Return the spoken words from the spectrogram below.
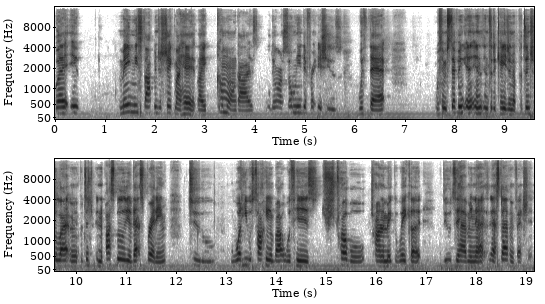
but it made me stop and just shake my head. Like, come on, guys, there are so many different issues with that, with him stepping in, in, into the cage and a potential, uh, potential and the possibility of that spreading to what he was talking about with his trouble trying to make the weight cut due to having that, that staph infection.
